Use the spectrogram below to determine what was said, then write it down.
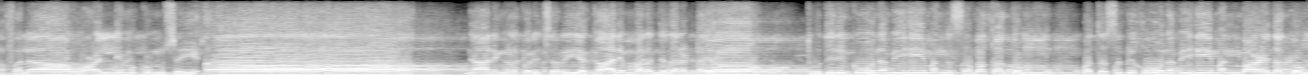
أفلا أعلمكم شيئا ഞാൻ നിങ്ങൾക്കൊരു ചെറിയ കാര്യം പറഞ്ഞു തരട്ടെയോ? തുതിരിക്കൂന ബിഹി മൻ സബഖക്കും വതസ്ബിഖൂന ബിഹി മൻ ബഅദക്കും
